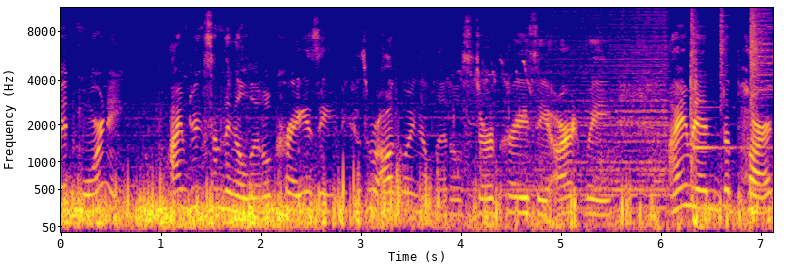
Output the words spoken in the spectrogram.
Good morning. I'm doing something a little crazy because we're all going a little stir crazy, aren't we? I'm in the park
